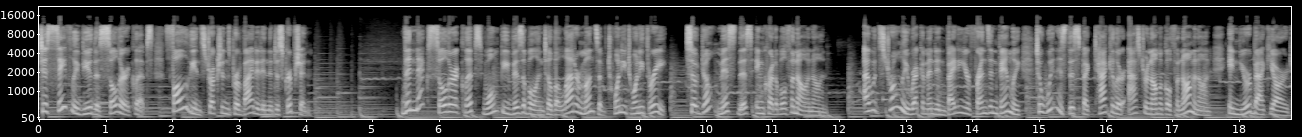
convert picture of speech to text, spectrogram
To safely view the solar eclipse, follow the instructions provided in the description. The next solar eclipse won't be visible until the latter months of 2023, so don't miss this incredible phenomenon. I would strongly recommend inviting your friends and family to witness this spectacular astronomical phenomenon in your backyard.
